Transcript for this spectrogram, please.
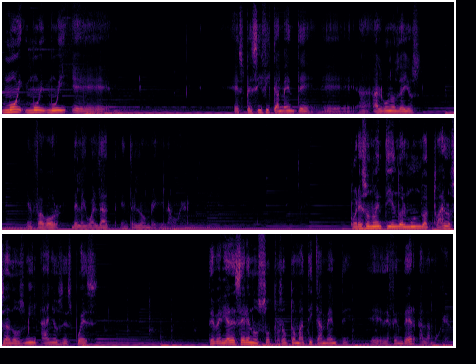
muy, muy, muy eh, específicamente eh, algunos de ellos en favor de la igualdad entre el hombre y la mujer. Por eso no entiendo el mundo actual, o sea, dos mil años después, debería de ser en nosotros automáticamente eh, defender a la mujer.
